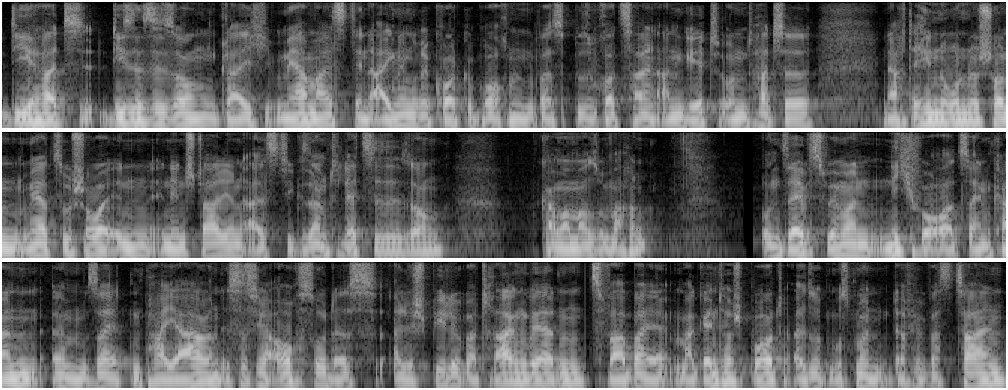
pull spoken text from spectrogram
Die hat diese Saison gleich mehrmals den eigenen Rekord gebrochen, was Besucherzahlen angeht und hatte nach der Hinrunde schon mehr Zuschauer in, in den Stadien als die gesamte letzte Saison. Kann man mal so machen. Und selbst wenn man nicht vor Ort sein kann, ähm, seit ein paar Jahren ist es ja auch so, dass alle Spiele übertragen werden. Zwar bei Magenta Sport, also muss man dafür was zahlen,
